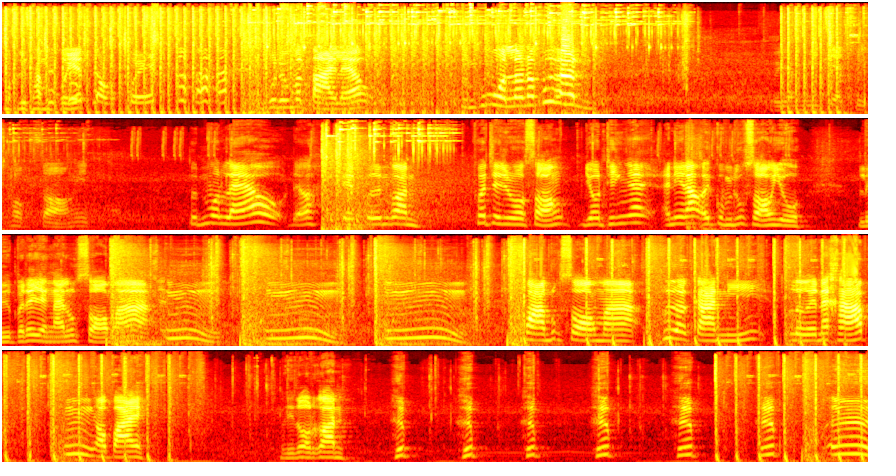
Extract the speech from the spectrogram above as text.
มันคือทำเควส จบเควสกูนึกว่ามันตายแล้วสุนกูหมดแล้วนะเพื่อนยังมี 7.62 อีกสุนหมดแล้ว เดี๋ยวเปลี่ยนปืนก่อน เพื่อจะดูลูกสองโยนทิ้งไอ้อันนี้แล้วไอ้ยกลุ่มลูกซองอยู่ ลืมไปได้ยังไงลูกซองมา อืมอืมอืมความลูกซองมาเพื่อการนี้เลยนะครับ อืมเอาไปรีโหลดก่อน ฮึบ ฮึบ ฮึบ ฮึบ ฮึบ ฮึบเออ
